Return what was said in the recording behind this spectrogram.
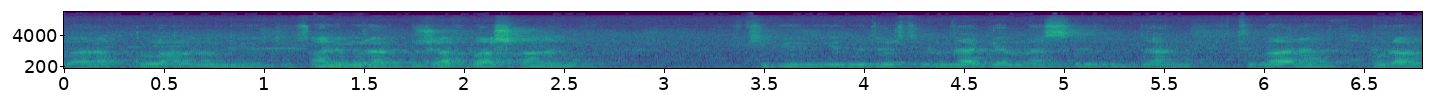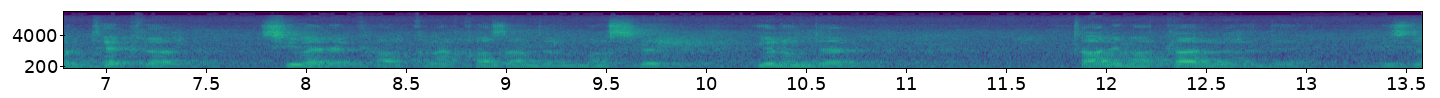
olarak kullanılmıyordu. Ali Murat Bucak Başkan'ın 2024 yılında gelmesinden itibaren buranın tekrar Siverek halkına kazandırılması yönünde talimatlar verildi. Biz de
